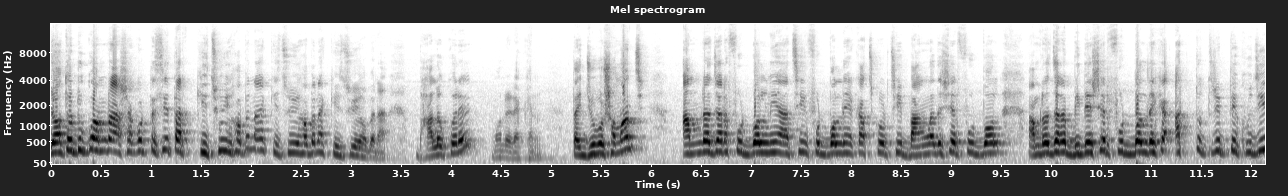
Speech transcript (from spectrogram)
যতটুকু আমরা আশা করতেছি তার কিছুই হবে না, কিছুই হবে না, কিছুই হবে না। ভালো করে মনে রাখেন। তাই যুব সমাজ, আমরা যারা ফুটবল নিয়ে আছি, ফুটবল নিয়ে কাজ করছি, বাংলাদেশের ফুটবল, আমরা যারা বিদেশের ফুটবল দেখে আত্মতৃপ্তি খুঁজি,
